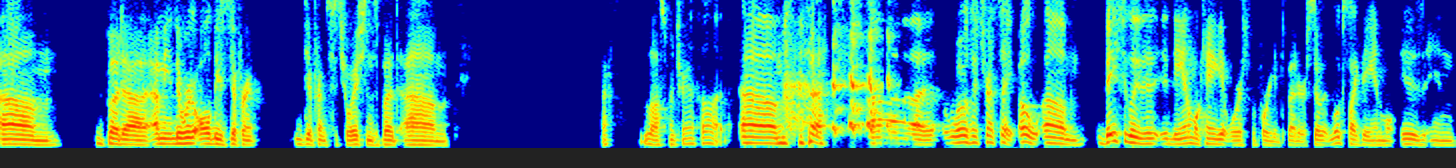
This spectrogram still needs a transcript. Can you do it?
Um, but uh, i mean there were all these different different situations but um, i lost my train of thought. Um, uh, what was i trying to say? Oh um, basically the, the animal can get worse before it gets better. So it looks like the animal is in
